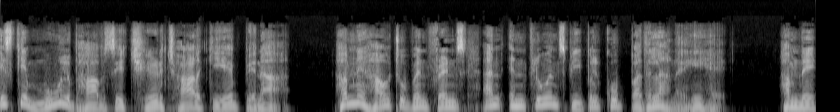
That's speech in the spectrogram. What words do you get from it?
इसके मूल भाव से छेड़छाड़ किए बिना हमने how to win friends and influence people को बदला नहीं है। हमने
